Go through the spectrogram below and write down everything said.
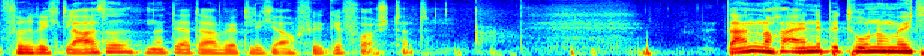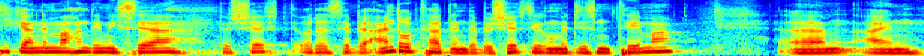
Friedrich Glasel, der da wirklich auch viel geforscht hat. Dann noch eine Betonung möchte ich gerne machen, die mich sehr, beschäftigt, oder sehr beeindruckt hat in der Beschäftigung mit diesem Thema. Ähm, ein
